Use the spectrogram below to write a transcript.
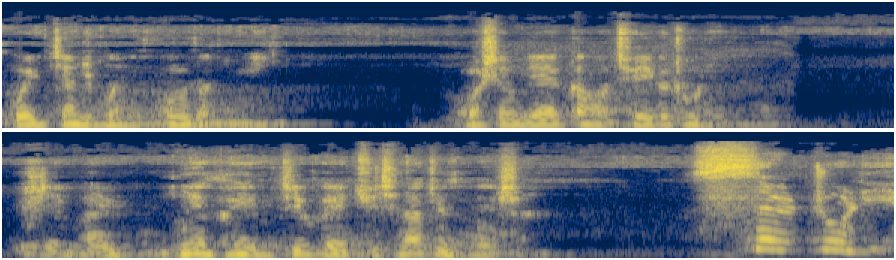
我也见识过你的工作能力。我身边刚好缺一个助理，时间宽裕，你也可以有机会去其他剧组面试。私人助理。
